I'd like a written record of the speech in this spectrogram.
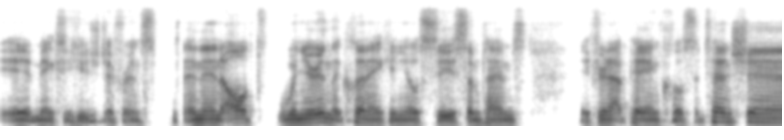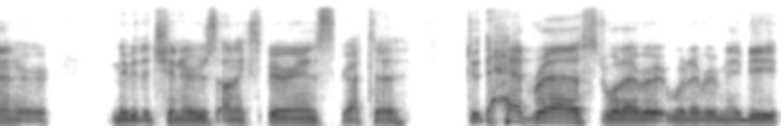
It makes a huge difference. And then all, when you're in the clinic and you'll see sometimes if you're not paying close attention or maybe the chinner's unexperienced, you got to do the headrest, whatever, whatever it may be,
